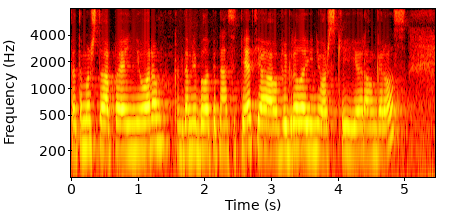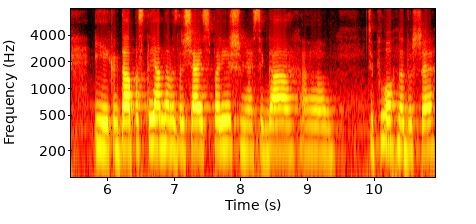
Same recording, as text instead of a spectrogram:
потому что по юниорам, когда мне было 15 лет, я выиграла юниорский Раунд Гарос. И когда постоянно возвращаюсь в Париж, у меня всегда э, тепло на душе.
